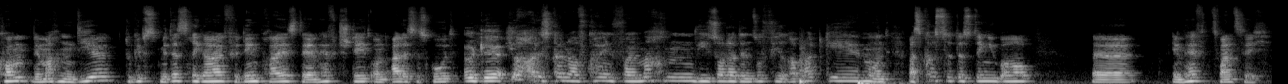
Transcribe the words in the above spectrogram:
komm, wir machen einen Deal, du gibst mir das Regal für den Preis, der im Heft steht und alles ist gut. Okay. Ja, das kann er auf keinen Fall machen. Wie soll er denn so viel Rabatt geben und was kostet das Ding überhaupt? Äh, Im Heft 20,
